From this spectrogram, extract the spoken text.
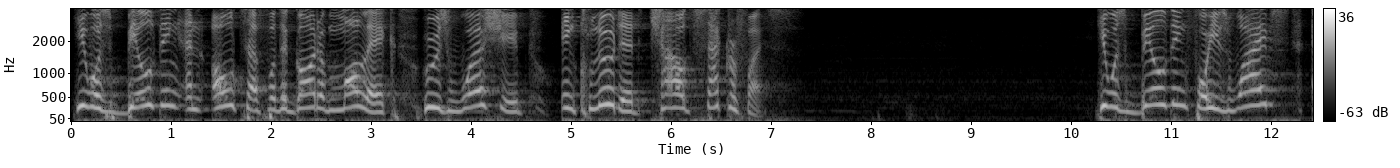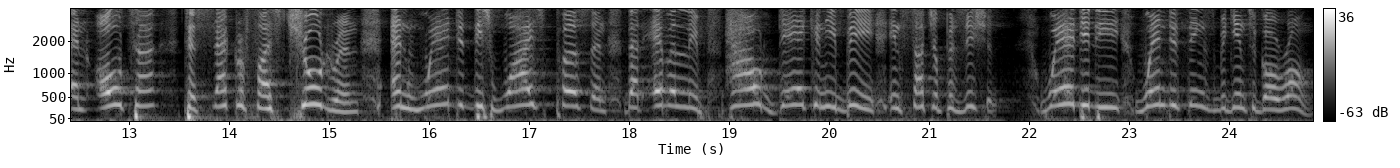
He was building an altar for the god of Molech, whose worship included child sacrifice. He was building for his wives an altar to sacrifice children. And where did this wise person that ever lived, how dare can he be in such a position? Where did he, when did things begin to go wrong?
